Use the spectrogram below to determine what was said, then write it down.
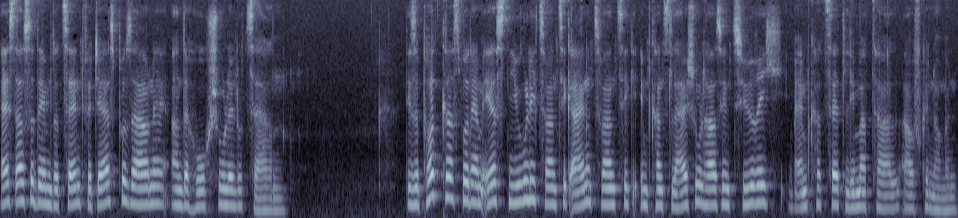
Er ist außerdem Dozent für Jazzposaune an der Hochschule Luzern. Dieser Podcast wurde am 1. Juli 2021 im Kanzleischulhaus in Zürich im MKZ Limmertal aufgenommen.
